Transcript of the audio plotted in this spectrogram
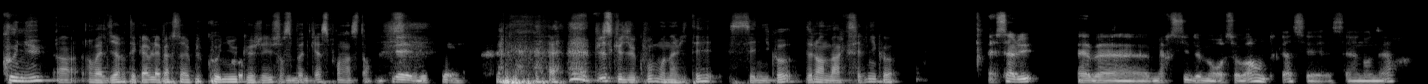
connu, hein, on va le dire, tu es quand même la personne la plus connue que j'ai eue sur ce podcast pour l'instant. Puisque du coup mon invité c'est Nico de Landmark. Salut Nico. Eh, salut, eh ben, merci de me recevoir, en tout cas, c'est un honneur.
